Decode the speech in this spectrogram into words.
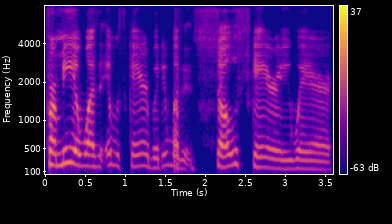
for me. It wasn't. It was scary, but it wasn't so scary where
